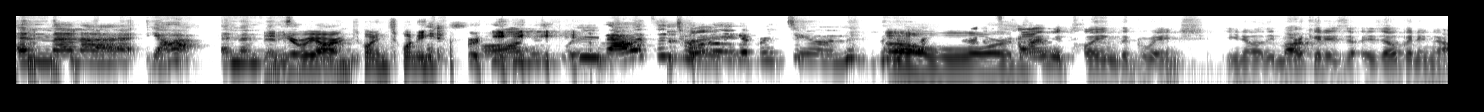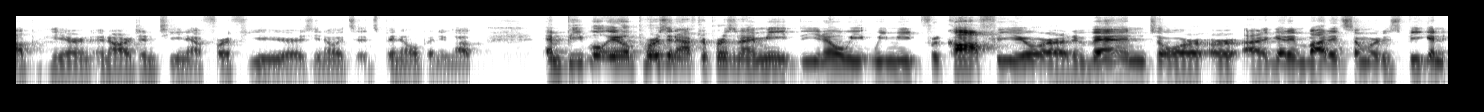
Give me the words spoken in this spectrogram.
And then, uh, yeah. And then, then here we are in 2023. now it's a totally different tune. oh, Lord. Time with playing the Grinch. You know, the market is, is opening up here in, in Argentina for a few years. You know, it's, it's been opening up and people, you know, person after person I meet, you know, we we meet for coffee or an event or or I get invited somewhere to speak, and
